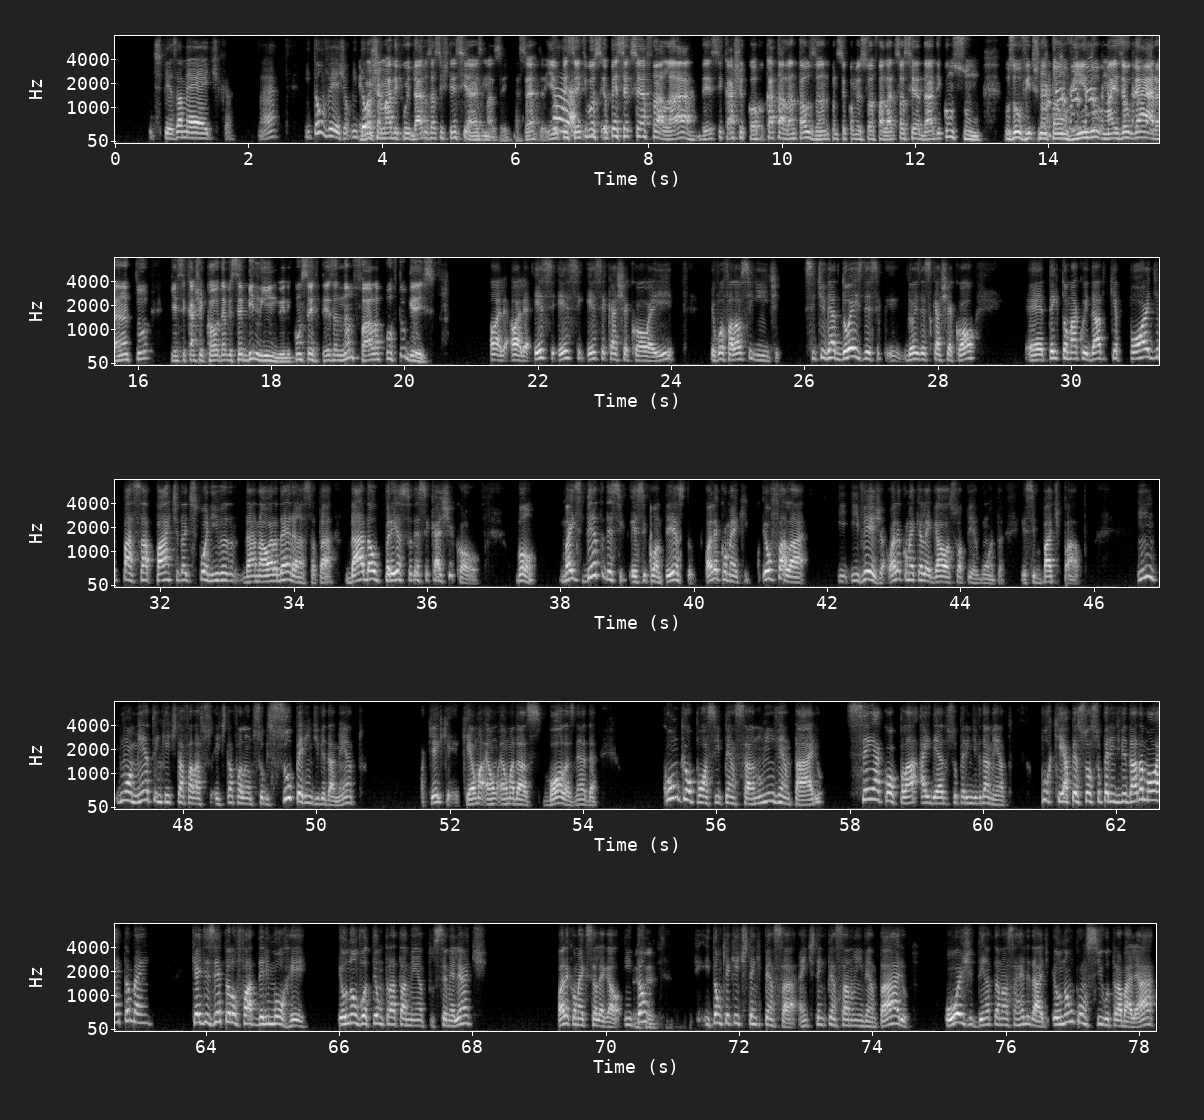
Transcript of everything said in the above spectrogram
despesa médica, né? Então vejam. Então, eu vou chamar de cuidados assistenciais, Mazei, tá certo? E é, eu pensei que você, eu pensei que você ia falar desse cachecol que o catalã está usando quando você começou a falar de sociedade e consumo. Os ouvintes não estão ouvindo, mas eu garanto que esse cachecol deve ser bilíngue. Ele com certeza não fala português. Olha, olha, esse esse esse cachecol aí, eu vou falar o seguinte: se tiver dois desse dois desse cachecol, é, tem que tomar cuidado, porque pode passar parte da disponível na, na hora da herança, tá? Dada o preço desse cachecol. Bom, mas dentro desse esse contexto, olha como é que eu falar, e, e veja, olha como é que é legal a sua pergunta, esse bate-papo. Em um momento em que a gente está falando, tá falando sobre superendividamento, ok? Que, que é, uma, é, é uma das bolas, né? Da, como que eu posso ir pensar num inventário sem acoplar a ideia do superendividamento. Porque a pessoa superendividada morre também. Quer dizer, pelo fato dele morrer, eu não vou ter um tratamento semelhante? Olha como é que isso é legal. Então, então o que, que a gente tem que pensar? A gente tem que pensar no inventário hoje dentro da nossa realidade. Eu não consigo trabalhar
